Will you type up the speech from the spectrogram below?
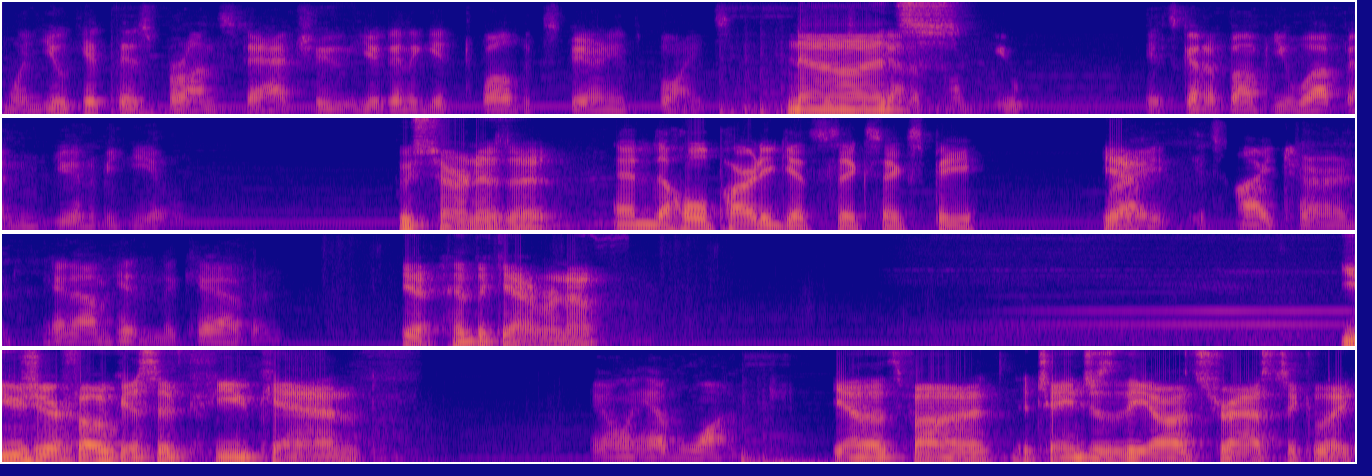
When you hit this bronze statue, you're gonna get 12 experience points. No, it's Gonna you, it's gonna bump you up, and you're gonna be healed. whose turn is it? And the whole party gets six XP. Yeah. Right. It's my turn, and I'm hitting the cavern. Yeah, hit the cavern up. Use your focus if you can. I only have one. Yeah, that's fine. It changes the odds drastically.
